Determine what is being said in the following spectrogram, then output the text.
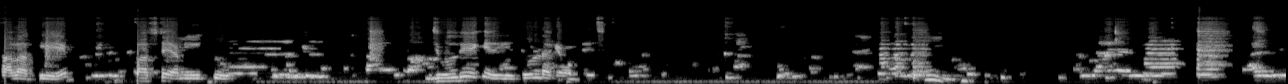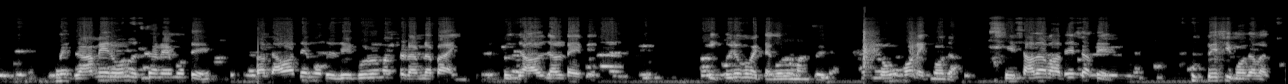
সালাদ দিয়ে ফার্স্টে আমি একটু ঝোল দিয়ে কে দেখি ঝোলটা কেমন পেয়েছি মানে গ্রামের অনুষ্ঠানের মধ্যে বা দাওয়াতের মধ্যে যে গরুর মাংসটা আমরা পাই, একটু ঝাল ঝাল টাইপের ঠিক ওই রকম একটা গরুর মাংস এটা। অনেক মজা। এই সাদা ভাতের সাথে খুব বেশি মজা লাগছে।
